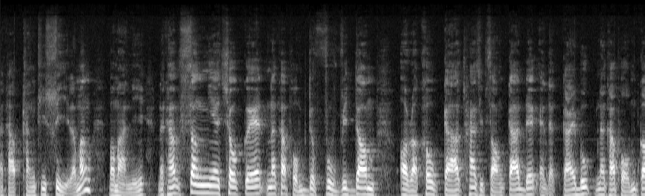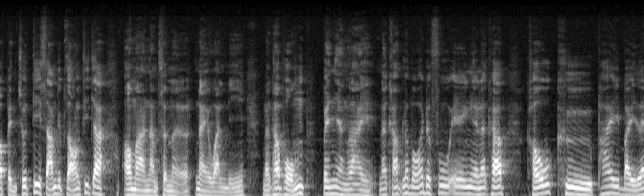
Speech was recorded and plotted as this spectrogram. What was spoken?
นะครับครั้งที่ 4 แล้วมั้งประมาณนี้นะครับซังเงียโชเกตนะครับผม The Full Wisdom Oracle Card 52 Card Deck and the Guidebook นะครับผมก็เป็นชุดที่ 32 ที่จะเอามานำเสนอในวันนี้นะครับผมเป็นอย่างไรนะครับแล้วบอกว่า The Fool เองเนี่ยนะครับเขาคือไพ่ใบแร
